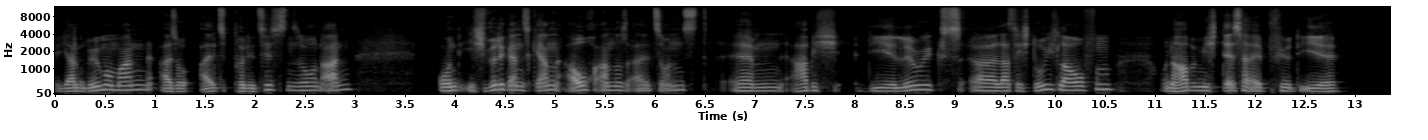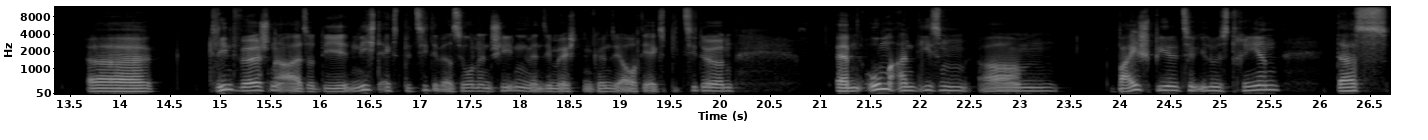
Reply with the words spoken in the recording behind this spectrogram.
Jan Böhmermann, also als Polizistensohn an. Und ich würde ganz gern, auch anders als sonst, ähm, habe ich die Lyrics, äh, lasse ich durchlaufen und habe mich deshalb für die äh, Clean Version, also die nicht explizite Version entschieden. Wenn Sie möchten, können Sie auch die explizite hören, ähm, um an diesem ähm, Beispiel zu illustrieren, dass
